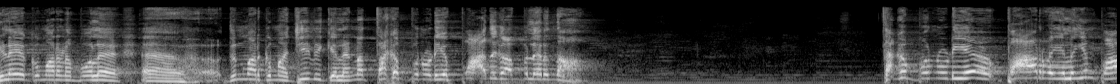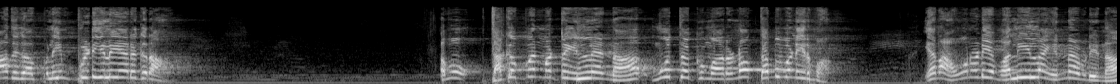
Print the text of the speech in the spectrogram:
இளைய குமாரனை போல துன்மார்க்கமா ஜீவிக்கலைன்னா தகப்பனுடைய பாதுகாப்புல இருந்தான். தகப்பனுடைய பார்வையிலையும் பாதுகாப்புலையும் பிடியிலையும் இருக்கிறான். அப்போ தகப்பன் மட்டும் இல்லைன்னா மூத்த குமாரனும் தப்பு பண்ணியிருப்பான் ஏன்னா அவனுடைய வழியெல்லாம் என்ன அப்படின்னா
